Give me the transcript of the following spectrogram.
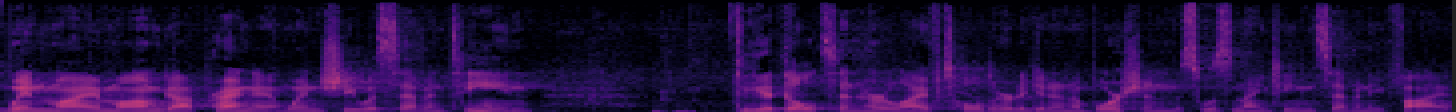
when my mom got pregnant when she was 17, the adults in her life told her to get an abortion. This was 1975.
